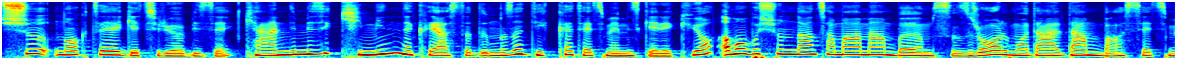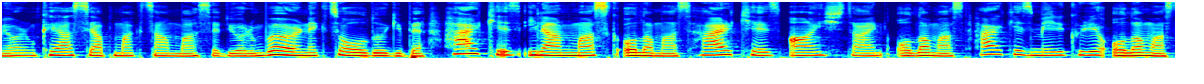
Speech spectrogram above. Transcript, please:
şu noktaya getiriyor bizi. Kendimizi kiminle kıyasladığımıza dikkat etmemiz gerekiyor. Ama bu şundan tamamen bağımsız. Rol modelden bahsetmiyorum. Kıyas yapmaktan bahsediyorum bahsediyorum. Bu örnekte olduğu gibi herkes Elon Musk olamaz. Herkes Einstein olamaz. Herkes Marie olamaz.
